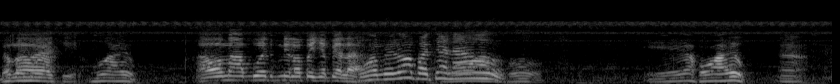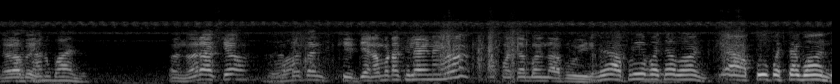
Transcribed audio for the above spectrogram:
ગમાવા છીએ. હું આવ્યો. આવામાં આપવું હોય તો મેલો પૈસા પેલા. હું મેલો પચાસ ના આવું. એ હો આવ્યો. હા. લેવા બંધ. ન રાખ્યો? આપણે જેના મોટા ખીલાય નહીં હો? આ પચા બંધ આપણું ઈ. આપણું એ બંધ. એ આપણું પચાસ બંધ.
